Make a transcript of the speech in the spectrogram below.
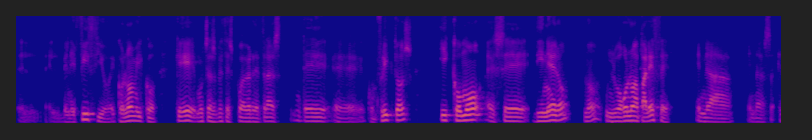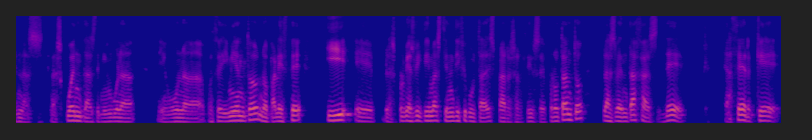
el, beneficio económico que muchas veces puede haber detrás de eh, conflictos y cómo ese dinero ¿no? luego no aparece en, la, en, las, en, las, las, cuentas de ninguna, ninguna procedimiento, no aparece y eh, las propias víctimas tienen dificultades para resarcirse. Por lo tanto, las ventajas de hacer que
